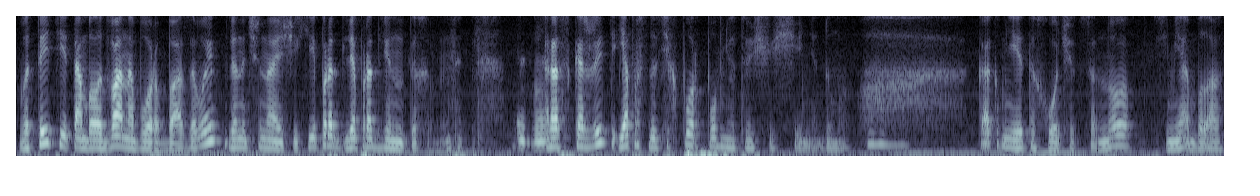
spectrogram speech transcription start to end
Вот эти, там было два набора базовые для начинающих и для продвинутых. Mm-hmm. Расскажите, я просто до сих пор помню это ощущение, думаю, как мне это хочется. Но семья была,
